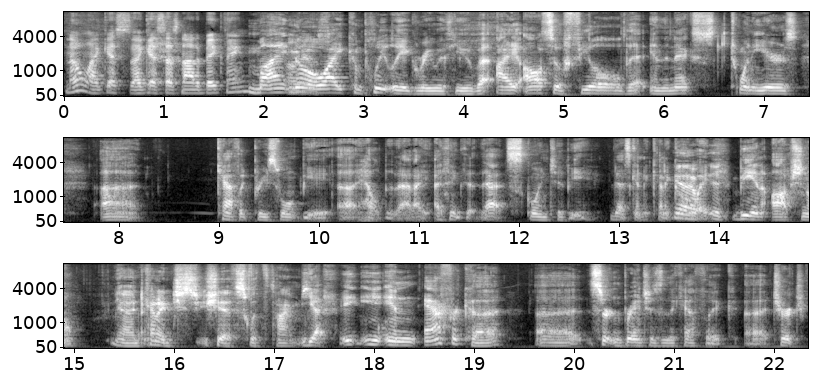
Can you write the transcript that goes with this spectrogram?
No, I guess I guess that's not a big thing. My Oh, no. I completely agree with you, but I also feel that in the next twenty years, uh, Catholic priests won't be uh, held to that. I, I think that that's going to be that's going to kind of go Yeah, away, it- be an optional. yeah, it kind of shifts with times. Yeah, I- i- in Africa, uh, certain branches of the Catholic uh, Church,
